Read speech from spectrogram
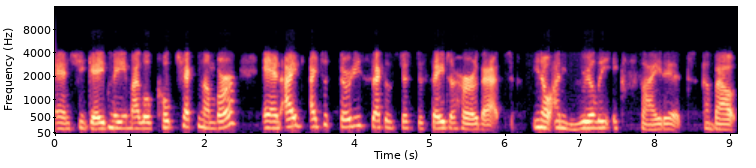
and she gave me my little coat check number. And I, I took 30 seconds just to say to her that, you know, I'm really excited about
